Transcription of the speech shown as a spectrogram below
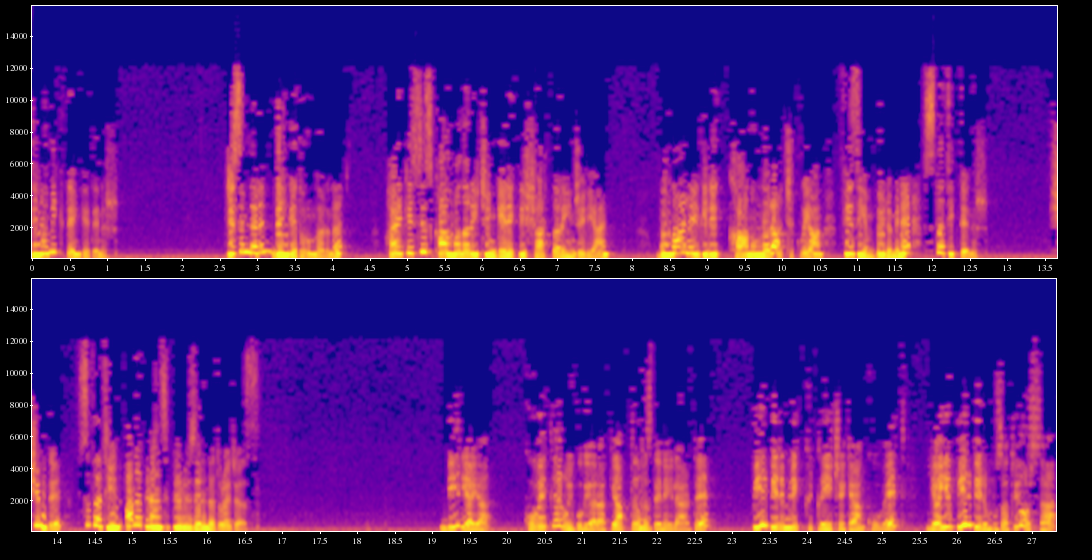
dinamik denge denir. Cisimlerin denge durumlarını, hareketsiz kalmaları için gerekli şartları inceleyen, bunlarla ilgili kanunları açıklayan fiziğin bölümüne statik denir. Şimdi statiğin ana prensipleri üzerinde duracağız. Bir yaya kuvvetler uygulayarak yaptığımız deneylerde bir birimlik kütleyi çeken kuvvet yayı bir birim uzatıyorsa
